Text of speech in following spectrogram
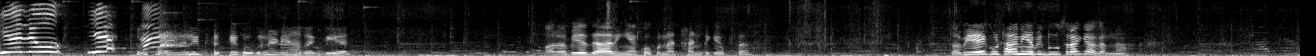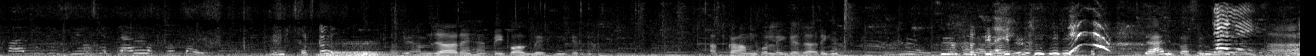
ये लो ये फाइनली थक के कोकोनट यहाँ रख दिया और अभी ये जा रही हैं कोकोनट ठंड के ऊपर। तो अभी एक उठा नहीं अभी दूसरा क्या करना? है। अभी हम जा रहे हैं पीकॉक देखने के लिए। अक्का हमको लेके जा रही हैं। हाँ।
